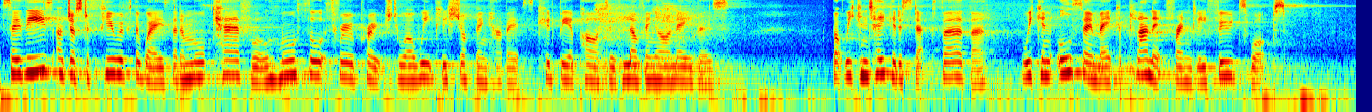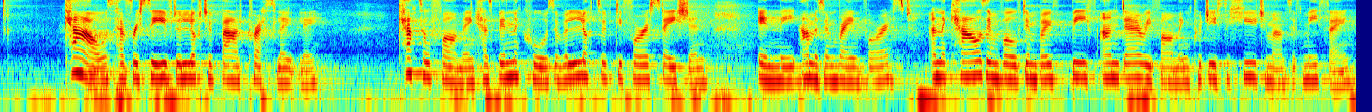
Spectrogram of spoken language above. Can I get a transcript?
So, these are just a few of the ways that a more careful, more thought through approach to our weekly shopping habits could be a part of loving our neighbours. But we can take it a step further. We can also make planet friendly food swaps. Cows have received a lot of bad press lately. Cattle farming has been the cause of a lot of deforestation in the Amazon rainforest, and the cows involved in both beef and dairy farming produce a huge amount of methane.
